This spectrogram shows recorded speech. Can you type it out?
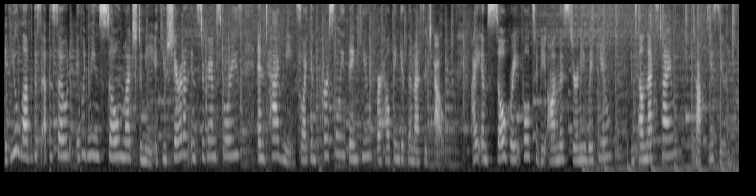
If you loved this episode, it would mean so much to me if you share it on Instagram stories and tag me so I can personally thank you for helping get the message out. I am so grateful to be on this journey with you. Until next time, talk to you soon.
